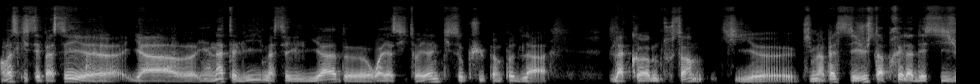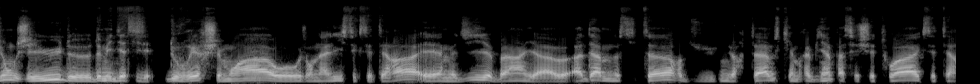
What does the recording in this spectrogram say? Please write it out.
En fait, ce qui s'est passé, euh, il, y a, euh, y a Nathalie Masseglia de Royal Citoyenne qui s'occupe un peu de la, de la com, tout ça, qui, euh, qui m'appelle. C'est juste après la décision que j'ai eue de, de médiatiser, d'ouvrir chez moi aux journalistes, etc. Et elle me dit, ben il y a euh, Adam Nossiter du New York Times qui aimerait bien passer chez toi, etc.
